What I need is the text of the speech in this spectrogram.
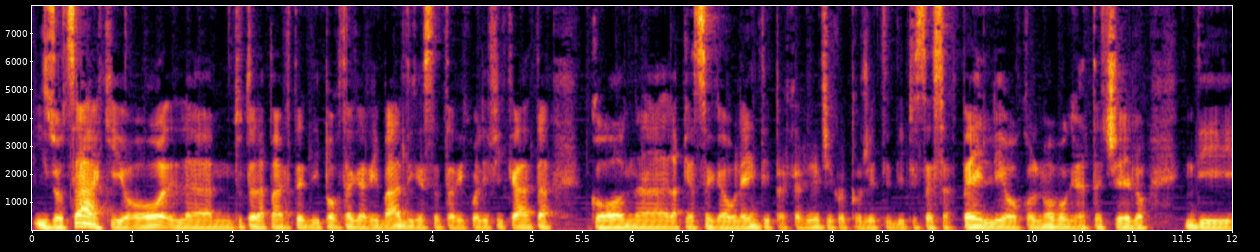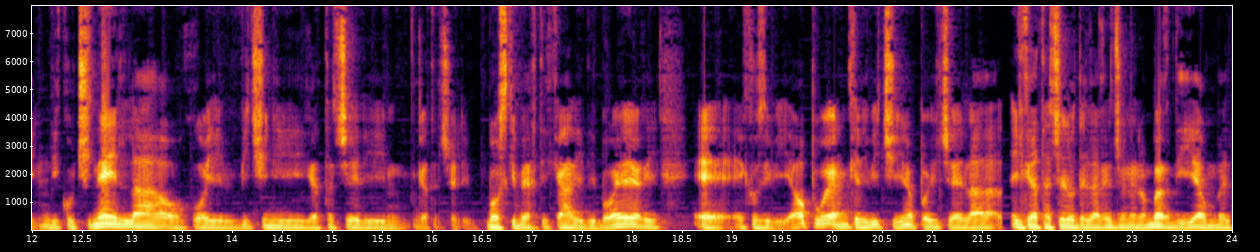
Isozaki, o il, tutta la parte di Porta Garibaldi che è stata riqualificata con uh, la piazza Gaulenti per capirci con i progetti di Pista Sarpelli o col nuovo grattacielo di, di Cucinella o con i vicini grattacieli, grattacieli, boschi verticali di Boeri e, e, così via. Oppure anche lì vicino poi c'è la, il grattacielo della regione Lombardia, un bel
